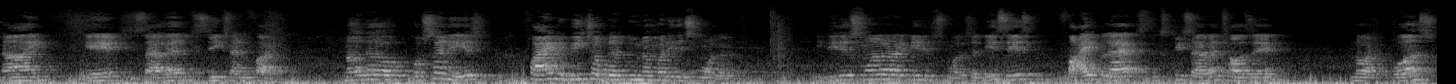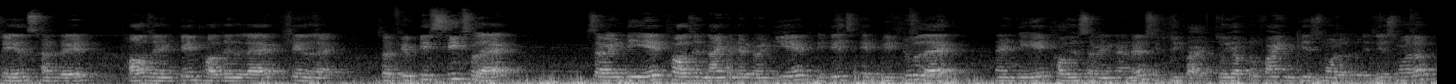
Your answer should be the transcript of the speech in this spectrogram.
9 8 7 6 and 5 now the question is find which of the two number is smaller. It is smaller or it is smaller. So this is 5 lakh 67000 not ones tens hundred thousand ten thousand lakh ten lakh. So 56 lakh 78,928 it is 82 lakh 98,765 so you have to find which is smaller. So this is smaller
